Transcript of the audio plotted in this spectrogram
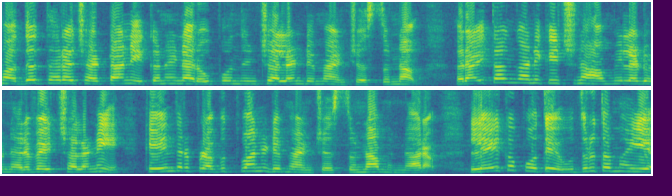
మద్దతు ధర చట్టాన్ని ఇకనైనా రూపొందించాలని డిమాండ్ చేస్తున్నాం. రైతాంగానికి ఇచ్చిన హామీలను నెరవేర్చాలని కేంద్ర ప్రభుత్వాన్ని డిమాండ్ చేస్తున్నామన్నారు. లేకపోతే ఉధృతమయ్యే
